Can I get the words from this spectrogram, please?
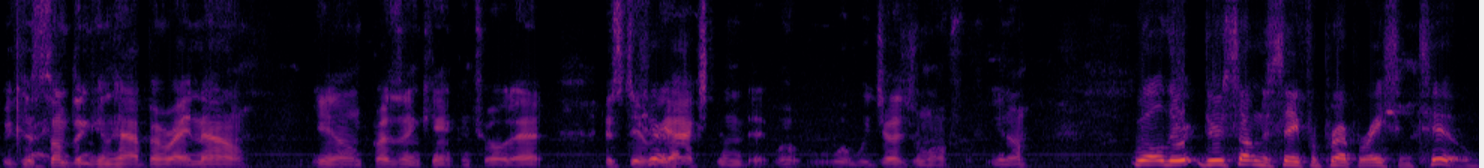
because Right. something can happen right now. You know, the president can't control that. It's their Sure. reaction that what, what we judge them off. of, You know. Well, there, there's something to say for preparation too.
